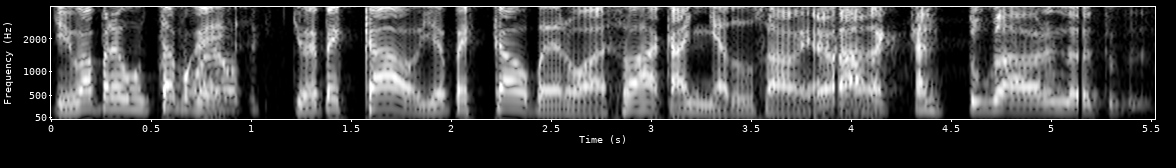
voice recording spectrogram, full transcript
yo iba a preguntar ¿Cómo porque yo he pescado, yo he pescado, pero a eso es a caña, tú sabes. Te vas a acá- pescar tú, cabrón. tú-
